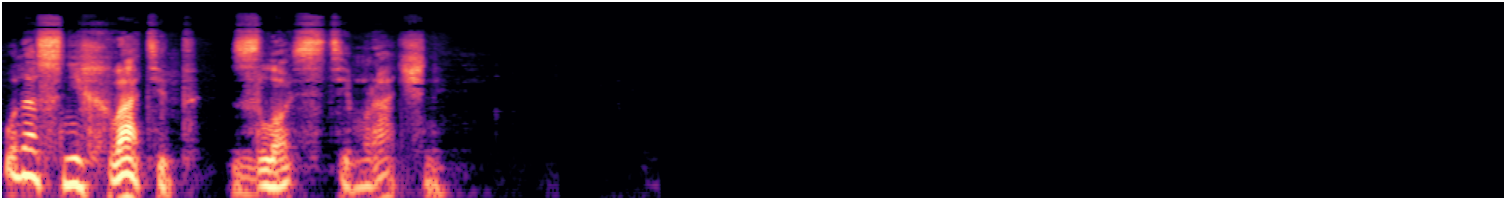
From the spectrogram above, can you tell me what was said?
у нас не хватит злости мрачной.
